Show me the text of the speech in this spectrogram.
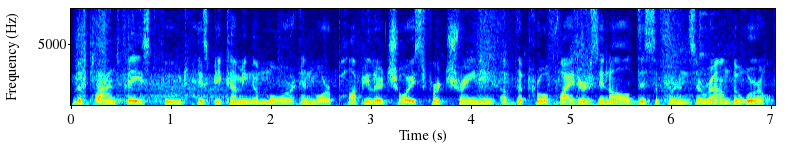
The plant based food is becoming a more and more popular choice for training of the pro fighters in all disciplines around the world.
